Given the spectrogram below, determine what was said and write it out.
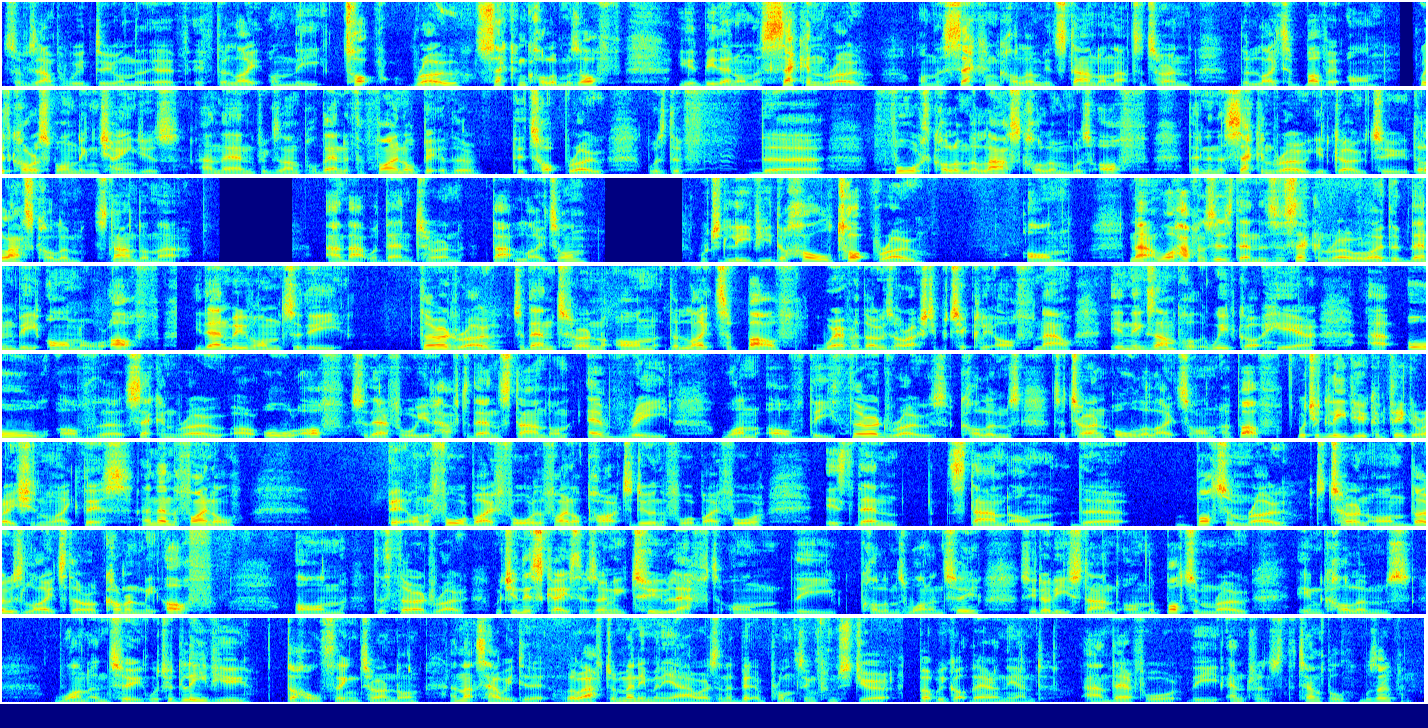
So, for example, we'd do on the if, if the light on the top row, second column was off, you'd be then on the second row on the second column. You'd stand on that to turn the light above it on with corresponding changes. And then, for example, then if the final bit of the the top row was the the fourth column, the last column was off, then in the second row you'd go to the last column, stand on that, and that would then turn that light on, which would leave you the whole top row on now, what happens is then there's a second row will either then be on or off. You then move on to the third row to then turn on the lights above wherever those are actually particularly off. Now, in the example that we've got here, uh, all of the second row are all off, so therefore you'd have to then stand on every one of the third row's columns to turn all the lights on above, which would leave you a configuration like this. And then the final bit on a 4x4, the final part to do in the 4x4 is then stand on the bottom row to turn on those lights that are currently off on the third row, which in this case there's only two left on the columns 1 and 2, so you'd only stand on the bottom row in columns 1 and 2, which would leave you the whole thing turned on, and that's how we did it, though after many, many hours and a bit of prompting from Stuart, but we got there in the end, and therefore the entrance to the temple was open.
